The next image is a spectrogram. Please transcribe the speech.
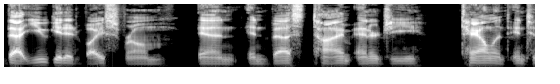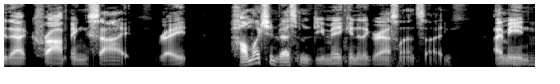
that you get advice from and invest time, energy, talent into that cropping side, right? How much investment do you make into the grassland side? I mean, Mm-hmm.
